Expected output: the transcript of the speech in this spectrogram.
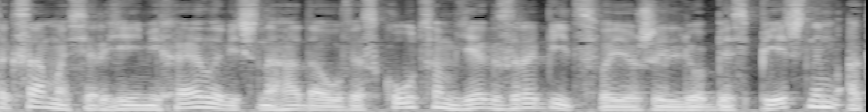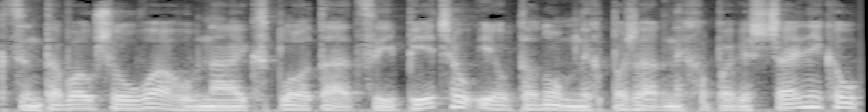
Таксама Сергей Михайлович нагадаў вяскоўцам, як зрабіць сваё жыллё бяспечным, акцэнтаваўшы ўвагу на эксплуатацыі печаў і аўтаномных пажарных апавяшчальнікаў,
